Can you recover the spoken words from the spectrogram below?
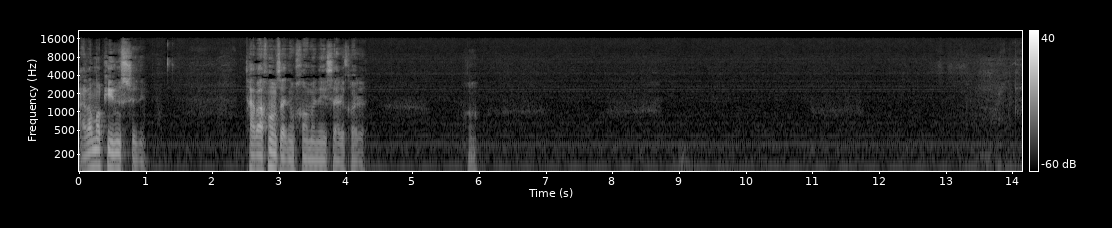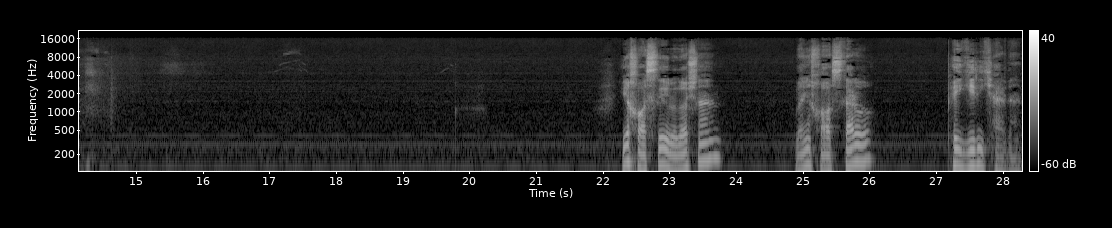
الان ما پیروز شدیم. توهم زدیم خامنه ای سر کاره یه خواسته ای رو داشتن و این خواسته رو پیگیری کردن.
